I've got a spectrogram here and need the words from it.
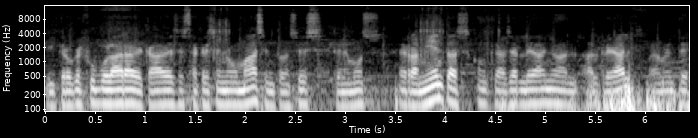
y creo que el fútbol árabe cada vez está creciendo más, entonces tenemos herramientas con que hacerle daño al, al Real, realmente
